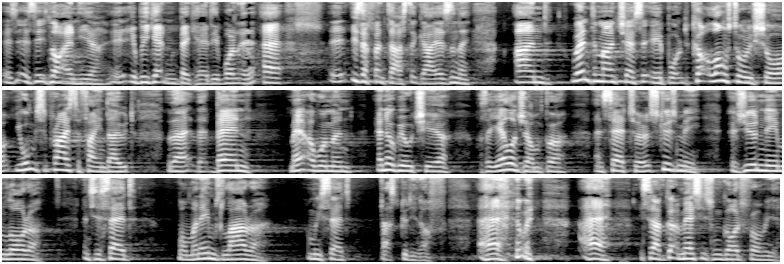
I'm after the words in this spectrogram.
he's not in here. He'll be getting big headed, won't he? Uh, he's a fantastic guy, isn't he? And we went to Manchester Airport. To cut a long story short, you won't be surprised to find out that, that Ben met a woman in a wheelchair with a yellow jumper and said to her, Excuse me, is your name Laura? And she said, Well, my name's Lara. And we said, That's good enough. Uh, uh, he said, I've got a message from God for you.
